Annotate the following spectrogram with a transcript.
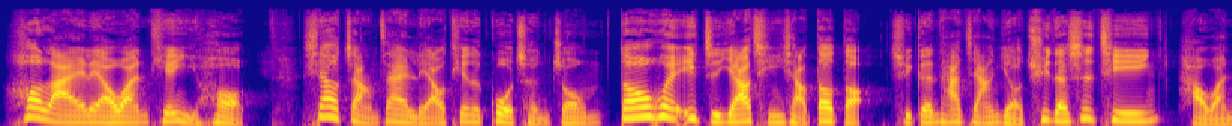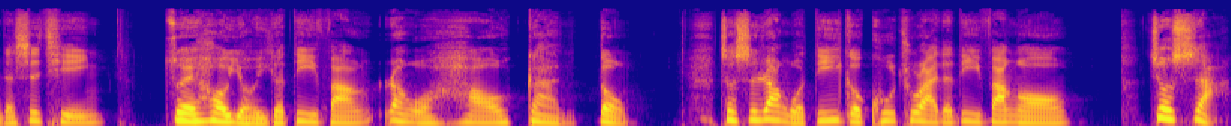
后来聊完天以后，校长在聊天的过程中，都会一直邀请小豆豆去跟他讲有趣的事情、好玩的事情。最后有一个地方让我好感动，这是让我第一个哭出来的地方哦。就是啊，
